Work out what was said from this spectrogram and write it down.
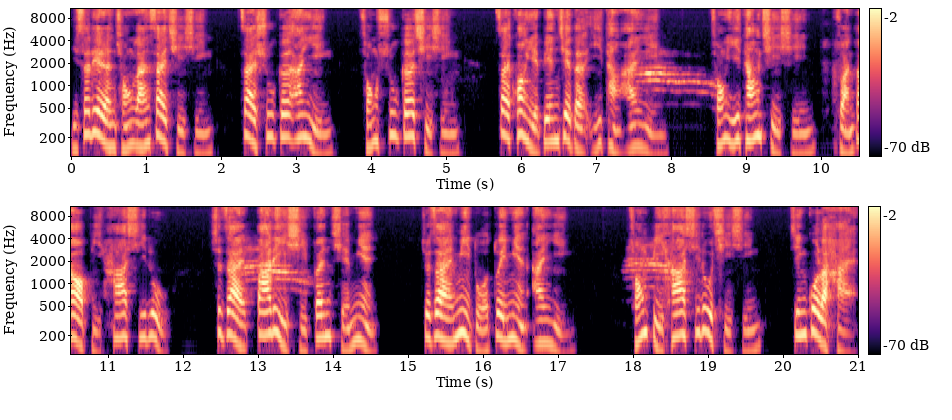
以色列人从兰塞起行，在苏哥安营；从苏哥起行，在旷野边界的以坦安营；从以坦起行。转到比哈西路，是在巴利喜分前面，就在密朵对面安营。从比哈西路起行，经过了海，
